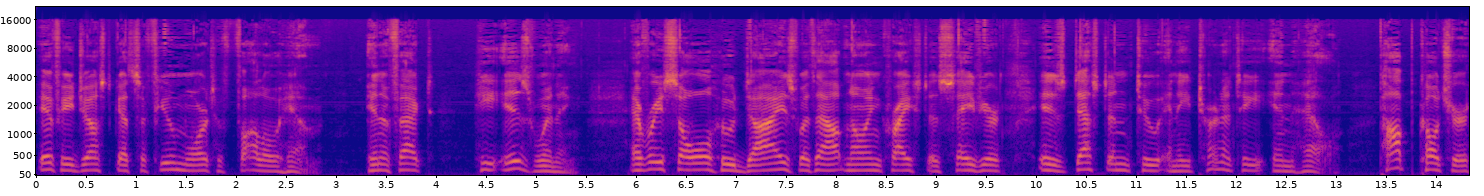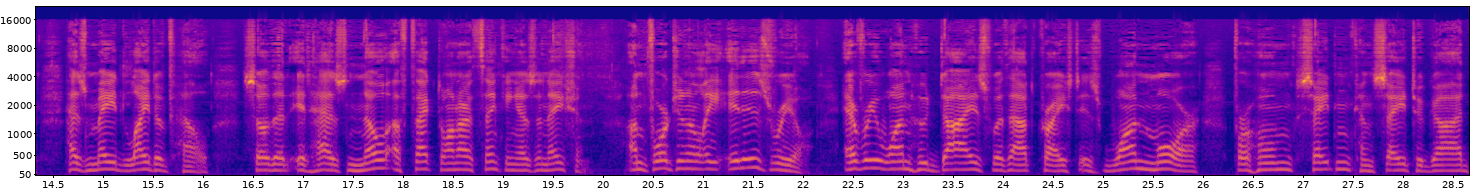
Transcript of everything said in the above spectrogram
if he just gets a few more to follow him. In effect, he is winning. Every soul who dies without knowing Christ as Savior is destined to an eternity in hell. Pop culture has made light of hell so that it has no effect on our thinking as a nation. Unfortunately, it is real. Everyone who dies without Christ is one more for whom Satan can say to God,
